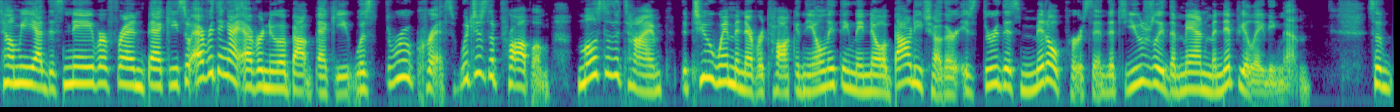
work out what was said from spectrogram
tell me he had this neighbor friend becky. So everything i ever knew about becky was through chris which is the problem. Most of the time the two women never talk and the only thing they know about each other is through this middle person that's usually the man manipulating them so,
